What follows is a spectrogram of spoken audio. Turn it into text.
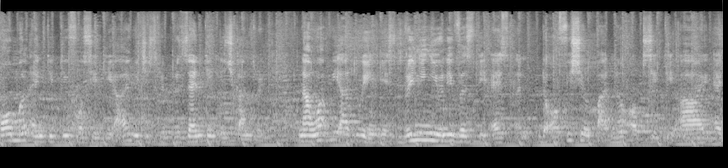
formal entity for CTI which is representing each country. Now what we are doing is bringing university as an, the official partner of CTI at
